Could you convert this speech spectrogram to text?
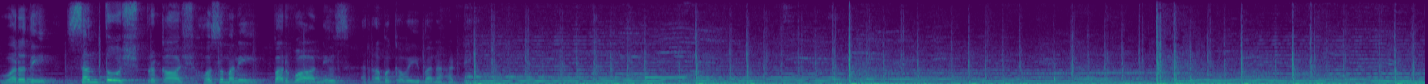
ವರದಿ ಸಂತೋಷ್ ಪ್ರಕಾಶ್ ಹೊಸಮನಿ ಪರ್ವ ನ್ಯೂಸ್ ರಬಕವಿ ಬನಹಟ್ಟಿ.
